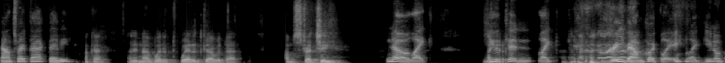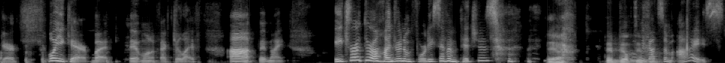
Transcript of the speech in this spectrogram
Bounce right back, baby. Okay, I didn't know where to where to go with that. I'm stretchy. No, like I you can like rebound quickly. Like you don't care. Well, you care, but it won't affect your life. Uh, it might. Each rode through 147 pitches. Yeah. They're built Oh, we got some ice.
